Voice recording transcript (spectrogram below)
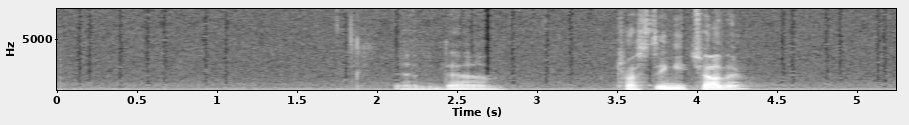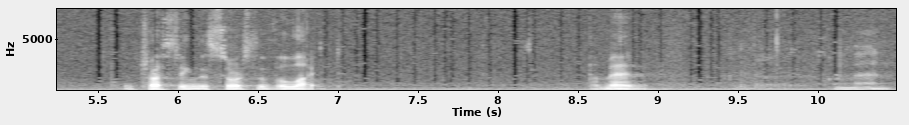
And um, trusting each other and trusting the source of the light. Amen. Amen.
